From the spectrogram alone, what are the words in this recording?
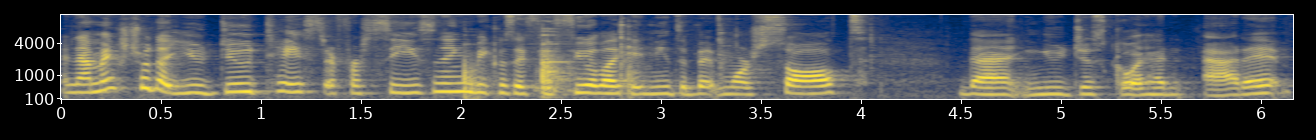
and now make sure that you do taste it for seasoning because if you feel like it needs a bit more salt, then you just go ahead and add it.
